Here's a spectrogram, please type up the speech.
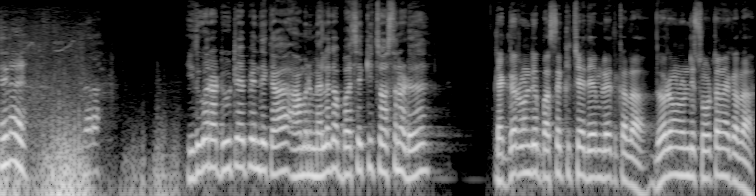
సీను. ఇదిగోరా. డ్యూటీ అయిపోయింది ఇక. ఆమెను మెల్లగా బస్ ఎక్కించి వస్తున్నాడు. దగ్గర నుండి బస్ ఎక్కించేది ఏం లేదు కదా. దూరం నుండి చూడటమే కదా.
